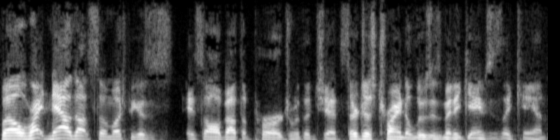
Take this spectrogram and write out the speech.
well, right now, not so much because it's all about the purge with the Jets. They're just trying to lose as many games as they can.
